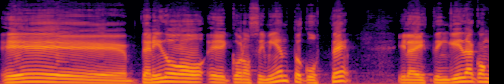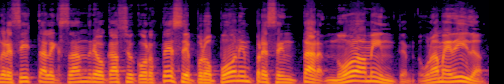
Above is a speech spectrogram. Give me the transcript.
he tenido eh, conocimiento que usted y la distinguida congresista Alexandria Ocasio Cortés se proponen presentar nuevamente una medida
